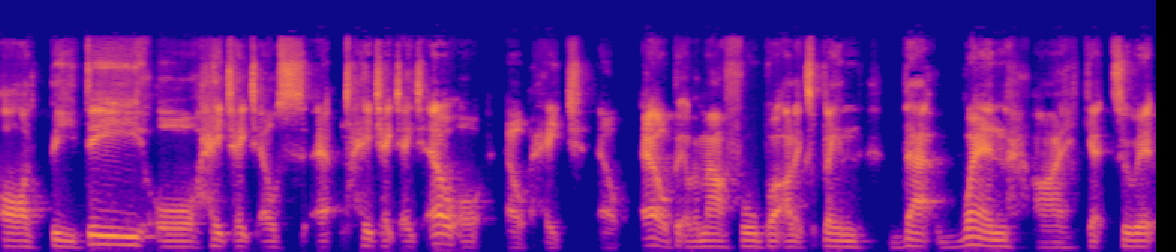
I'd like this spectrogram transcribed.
RBD, or HHL, HHHL, or LHLL. Bit of a mouthful, but I'll explain that when I get to it.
